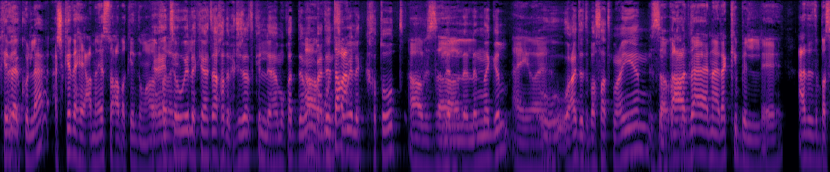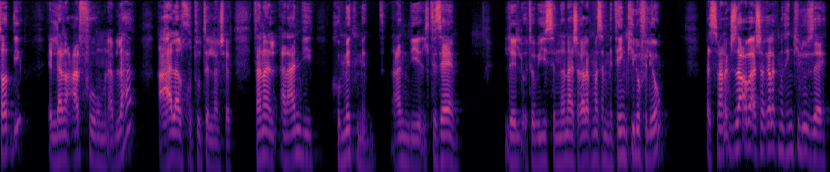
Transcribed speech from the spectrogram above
كده إيه. كلها. عشان كده هي عملية صعبة كده يعني. تسوي لك تأخذ الحجوزات كلها مقدمة آه، بعدين تسوي لك خطوط آه بالظبط لل- للنقل أيوه. وعدد باصات معين. بالظبط اقعد بقى أنا أركب عدد الباصات دي اللي أنا عارفه من قبلها على الخطوط اللي أنا شايفها فأنا أنا عندي commitment عندي التزام للأتوبيس إن أنا اشغلك مثلا 200 كيلو في اليوم. بس مالكش دعوة بقى أشغلك 200 كيلو إزاي؟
